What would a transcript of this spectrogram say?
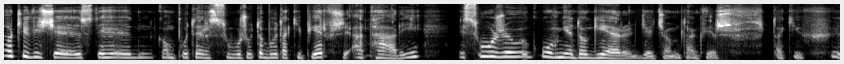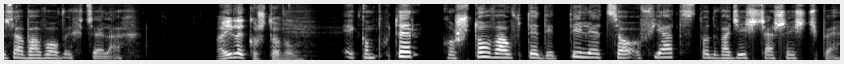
Oczywiście ten komputer służył, to był taki pierwszy Atari, służył głównie do gier dzieciom, tak wiesz, w takich zabawowych celach. A ile kosztował? Komputer kosztował wtedy tyle, co Fiat 126P,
